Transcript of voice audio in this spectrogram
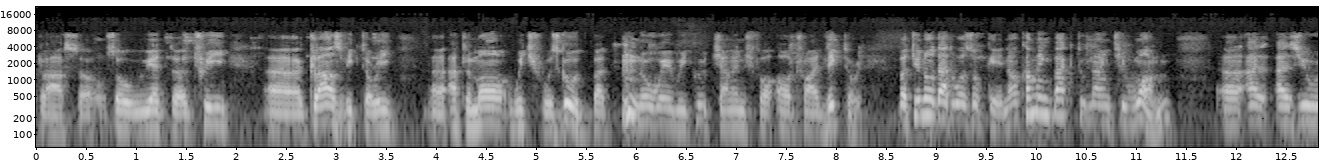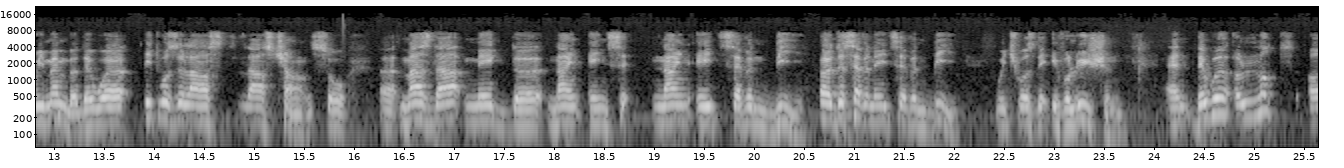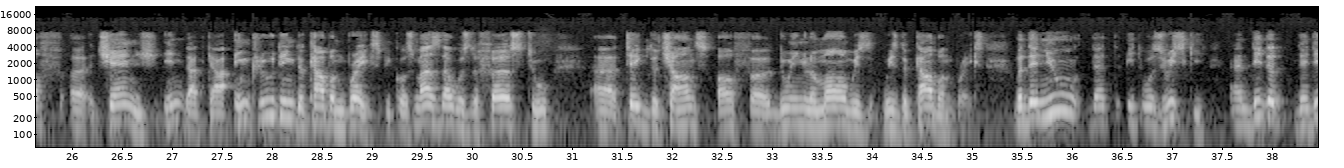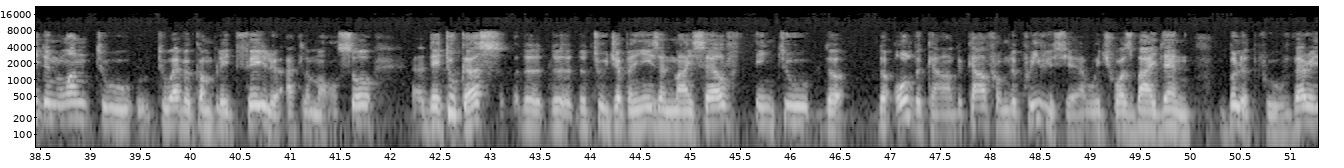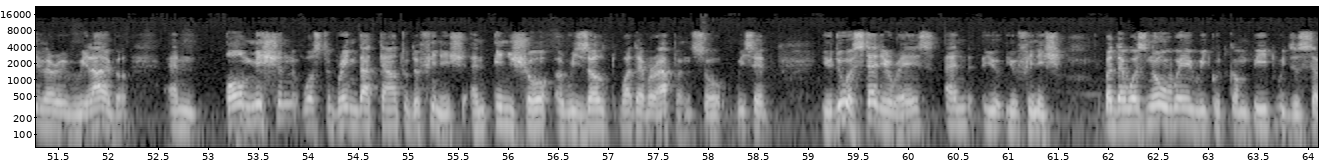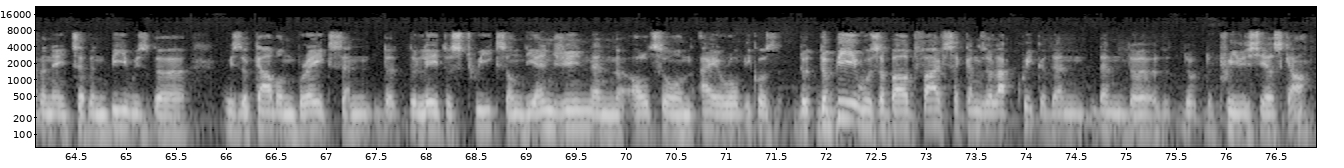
class. So, so we had uh, three uh, class victory uh, at Le Mans, which was good, but no way we could challenge for our outright victory. But you know that was okay. Now coming back to 91, uh, as you remember, there were it was the last last chance. So uh, Mazda made the 987B, uh, the 787B, which was the evolution. And there were a lot of uh, change in that car, including the carbon brakes, because Mazda was the first to uh, take the chance of uh, doing Le Mans with, with the carbon brakes. But they knew that it was risky and didn't, they didn't want to, to have a complete failure at Le Mans. So uh, they took us, the, the, the two Japanese and myself, into the the older car, the car from the previous year, which was by then bulletproof, very, very reliable. And our mission was to bring that car to the finish and ensure a result, whatever happens. So we said, you do a steady race and you, you finish. But there was no way we could compete with the 787B with the with the carbon brakes and the, the latest tweaks on the engine and also on aero because the, the B was about five seconds a lap quicker than than the, the, the previous year's car.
